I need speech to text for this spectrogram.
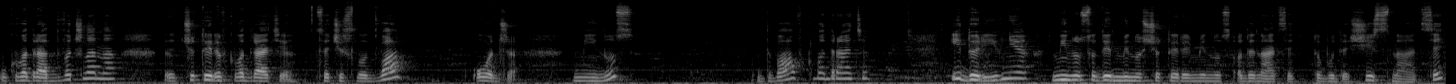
у квадрат двочлена. 4 в квадраті це число 2. Отже, мінус 2 в квадраті. І дорівнює мінус 1, мінус 4, мінус 11, то буде 16.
